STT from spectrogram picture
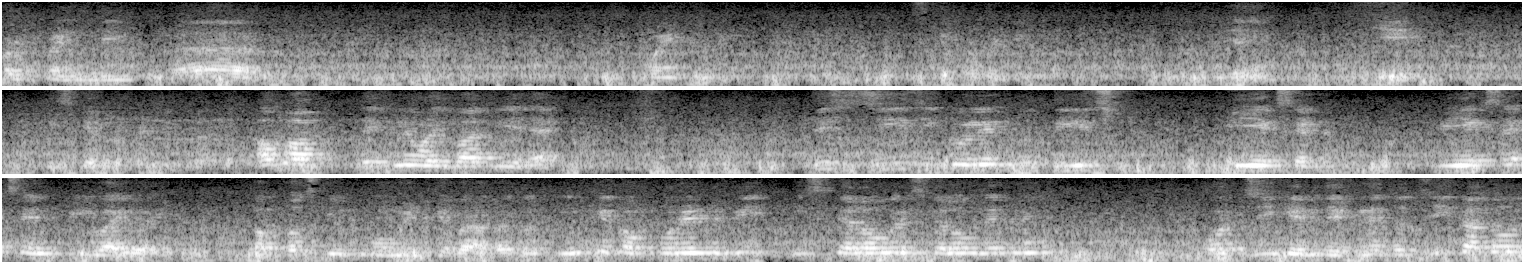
परपेंडिकुलर पॉइंट इसके परपेंडिकुलर यानी ये इसके परपेंडिकुलर अब आप देखने वाली बात ये है this C is equivalent to this P x and P x x and P y y couples की मोमेंट के बराबर तो इनके कंपोनेंट भी इसके अलावा इसके अलावा देखने हैं और जी के भी देखने हैं तो जी का तो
